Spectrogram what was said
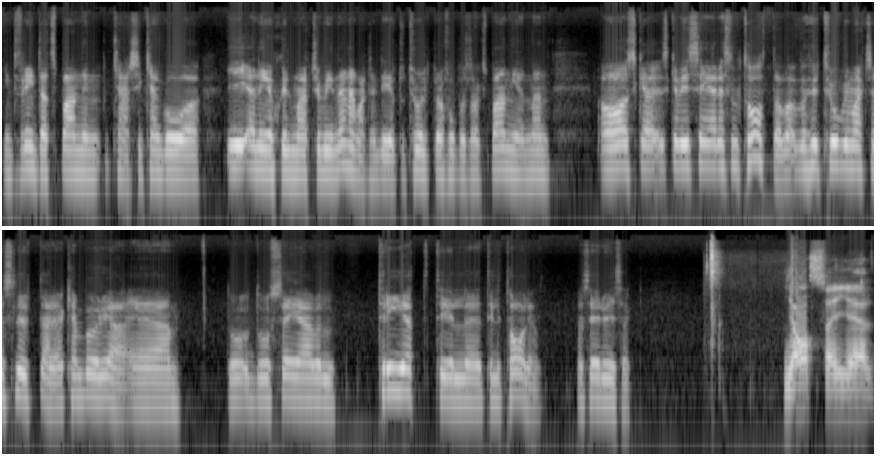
inte för inte att Spanien kanske kan gå i en enskild match och vinna den här matchen. Det är ett otroligt bra fotbollslag Spanien. Men Ja, ska, ska vi säga resultat då? Hur tror vi matchen slutar? Jag kan börja. Eh, då, då säger jag väl 3-1 till, till Italien. Vad säger du Isak? Jag säger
